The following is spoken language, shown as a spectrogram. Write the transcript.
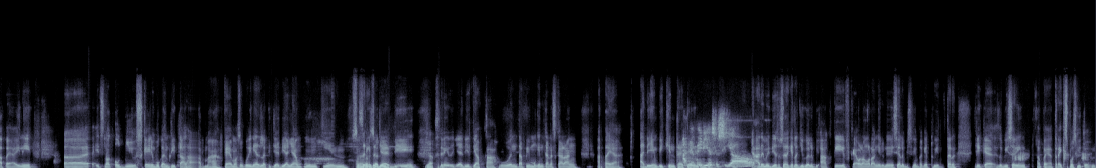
apa ya ini uh, it's not old news. Kayak ini bukan berita lama. Kayak maksudku ini adalah kejadian yang mungkin sering, sering terjadi, ya. sering terjadi tiap tahun. Tapi mungkin karena sekarang apa ya ada yang bikin thread ada media sosial. Ya ada media sosial. Kita juga lebih aktif. Kayak orang-orang Indonesia lebih sering pakai Twitter. Jadi kayak lebih sering apa ya terekspos gitu.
